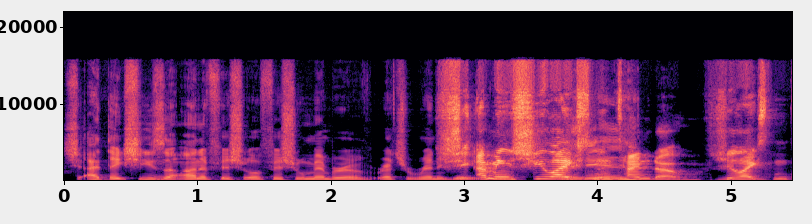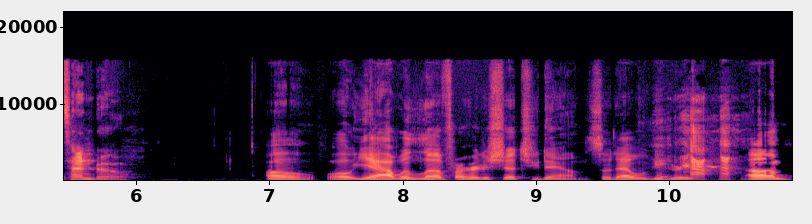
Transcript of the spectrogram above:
She, I think she's an unofficial official member of Retro Renegade. She, I mean, she likes She is. Nintendo. She likes Nintendo. Oh, oh yeah, I would love for her to shut you down. So that would be great. Um,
